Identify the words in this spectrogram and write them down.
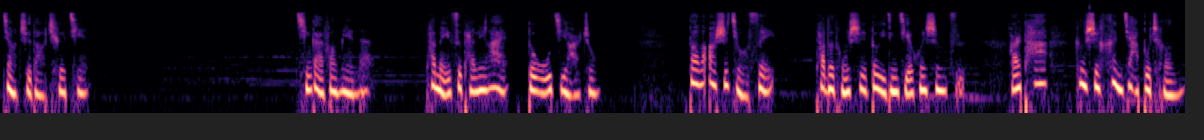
降职到车间。情感方面呢，他每一次谈恋爱都无疾而终。到了二十九岁。他的同事都已经结婚生子，而他更是恨嫁不成。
